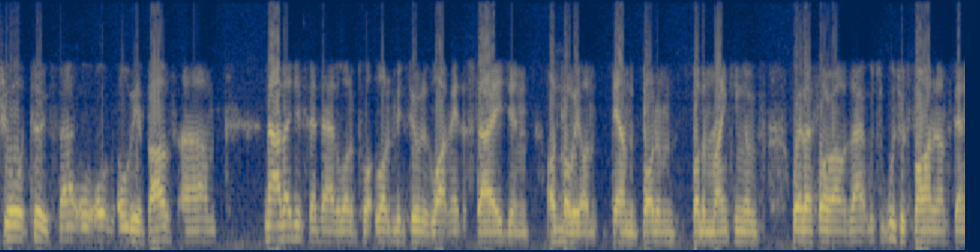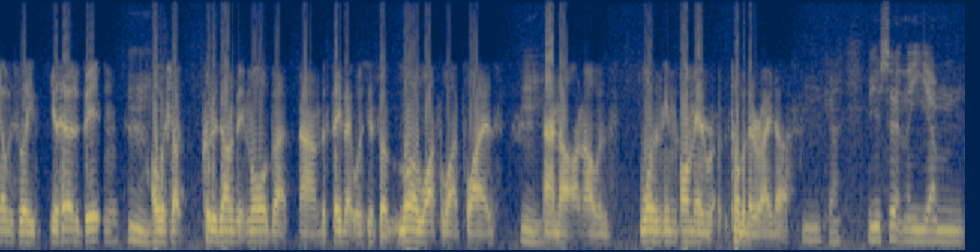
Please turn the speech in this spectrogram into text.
short, too fat, all, all, all the above. Um, no, they just said they had a lot of a lot of midfielders like me at the stage, and I was mm. probably on down the bottom bottom ranking of where they thought I was at, which which was fine and understanding. Obviously, it hurt a bit, and mm. I wish I could have done a bit more, but um, the feedback was just a lot of like for like players, mm. and, uh, and I was wasn't in on their top of their radar. Hmm, okay, well, you're certainly um,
